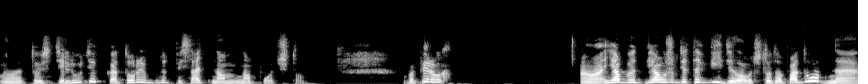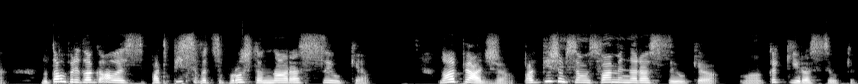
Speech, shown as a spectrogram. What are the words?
э, то есть те люди, которые будут писать нам на почту. Во-первых, а, я, бы, я уже где-то видела вот что-то подобное, но там предлагалось подписываться просто на рассылки. Но опять же, подпишемся мы с вами на рассылки. А, какие рассылки?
